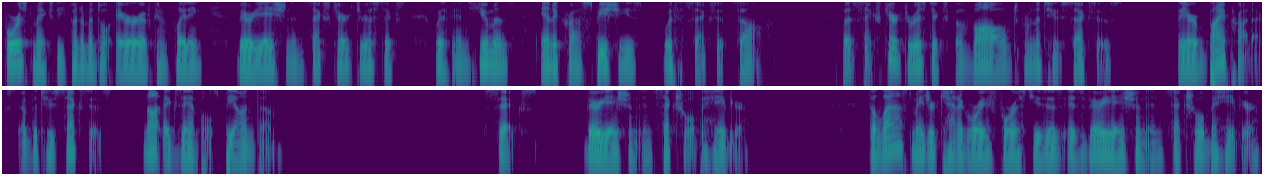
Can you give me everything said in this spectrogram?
Forrest makes the fundamental error of conflating variation in sex characteristics within humans and across species with sex itself. But sex characteristics evolved from the two sexes. They are byproducts of the two sexes, not examples beyond them. 6. Variation in sexual behavior. The last major category Forrest uses is variation in sexual behavior.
